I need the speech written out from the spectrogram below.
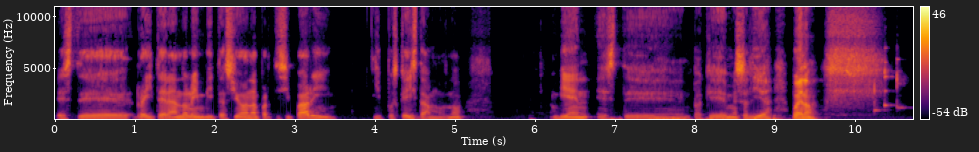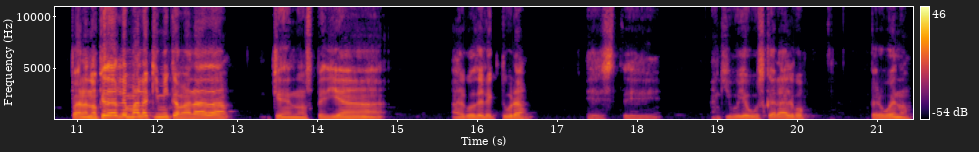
este, reiterando la invitación a participar y, y pues que ahí estamos, ¿no? Bien, este, ¿para qué me salía? Bueno, para no quedarle mal aquí mi camarada que nos pedía algo de lectura, este, aquí voy a buscar algo, pero bueno,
